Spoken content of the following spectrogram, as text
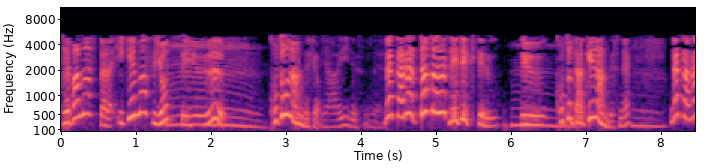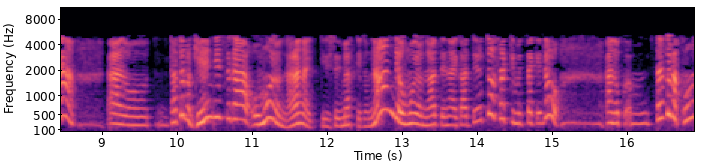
手放したらいけますよっていうことなんですよ。いや、いいですね。だから、だから出てきてるっていうことだけなんですね。だから、あの、例えば現実が思うようにならないっていう人いますけど、なんで思うようになってないかっていうと、さっきも言ったけど、あの、例えばこうな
